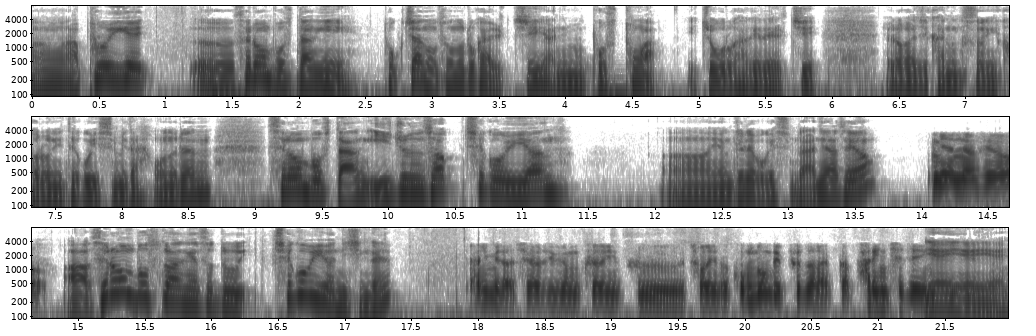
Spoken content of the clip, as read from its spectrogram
어, 앞으로 이게 어, 새로운 보수당이 독자 노선으로 갈지 아니면 보수 통합 이쪽으로 가게 될지 여러 가지 가능성이 거론이 되고 있습니다. 오늘은 새로운 보수당 이준석 최고위원 어, 연결해 보겠습니다. 안녕하세요. 네, 안녕하세요. 아, 새로운 보수당에서도 최고위원이신가요? 아닙니다. 제가 지금 저희 그 저희가 공동 대표단 아까 8인 체제인 예, 예, 예.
